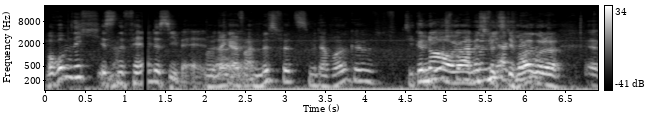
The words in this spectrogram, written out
Warum nicht? Ist Ja. eine Fantasy-Welt. Oder ne? denk einfach an Misfits mit der Wolke. Die- Genau, ja, Misfits die. Wolke oder äh,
